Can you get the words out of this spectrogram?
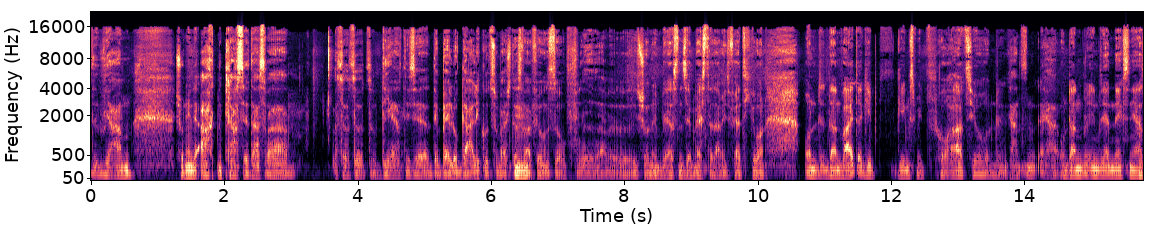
wir haben schon in der achten Klasse, das war so, so, so die, diese De Bello Gallico zum Beispiel, das war für uns so schon im ersten Semester damit fertig geworden. Und dann weiter ging es mit Horatio und den ganzen, ja, und dann im nächsten Jahr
